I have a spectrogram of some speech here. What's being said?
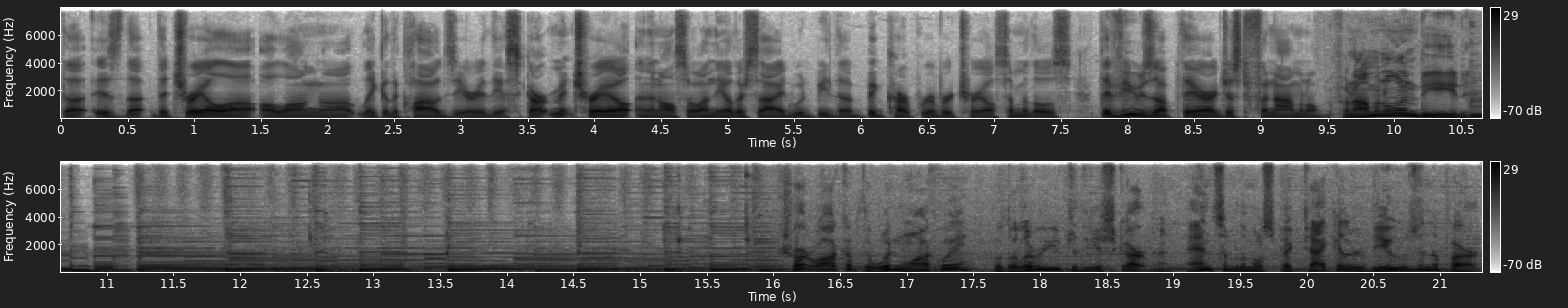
the, is the, the trail uh, along uh, Lake of the Clouds area, the Escarpment Trail. And then also on the other side would be the Big Carp River Trail. Some of those, the views up there are just phenomenal. Phenomenal indeed. Short walk up the wooden walkway will deliver you to the escarpment and some of the most spectacular views in the park.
